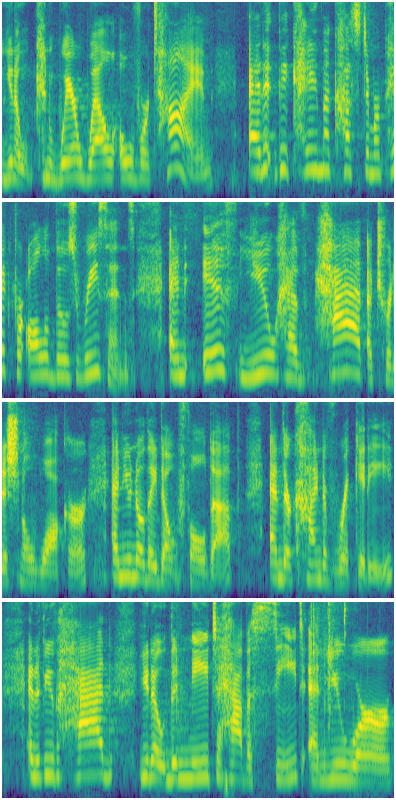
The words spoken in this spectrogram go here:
you know, can wear well over time. And it became a customer pick for all of those reasons. And if you have had a traditional walker and you know they don't fold up and they're kind of rickety, and if you've had, you know, the need to have a seat and you were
